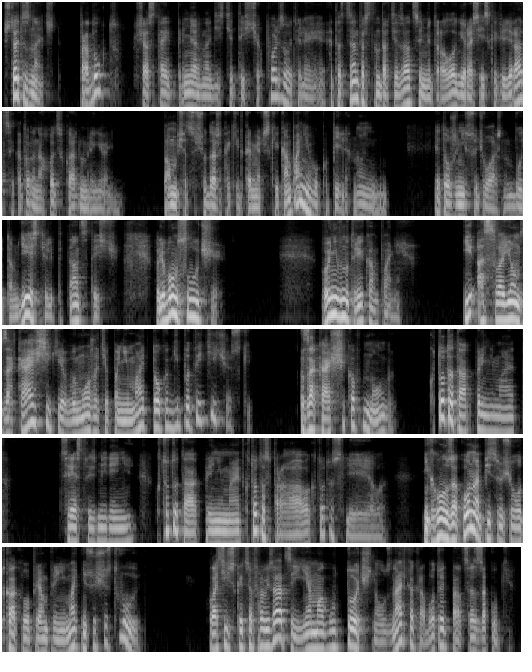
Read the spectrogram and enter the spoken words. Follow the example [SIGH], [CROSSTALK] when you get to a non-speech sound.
Что это значит? Продукт сейчас стоит примерно на 10 тысячах пользователей. Это Центр стандартизации метрологии Российской Федерации, который находится в каждом регионе. По-моему, сейчас еще даже какие-то коммерческие компании его купили. Но это уже не суть важно. Будет там 10 или 15 тысяч. В любом случае, вы не внутри компании. И о своем заказчике вы можете понимать только гипотетически. Заказчиков много. Кто-то так принимает средства измерения. Кто-то так принимает, кто-то справа, кто-то слева. Никакого закона, описывающего, вот как его прям принимать, не существует. В классической цифровизации я могу точно узнать, как работает процесс закупки.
